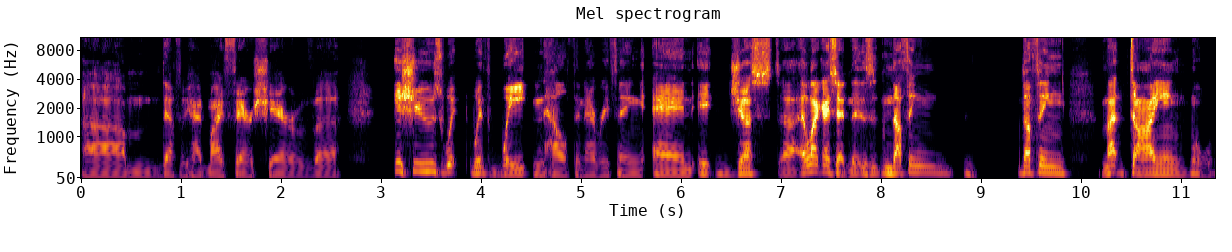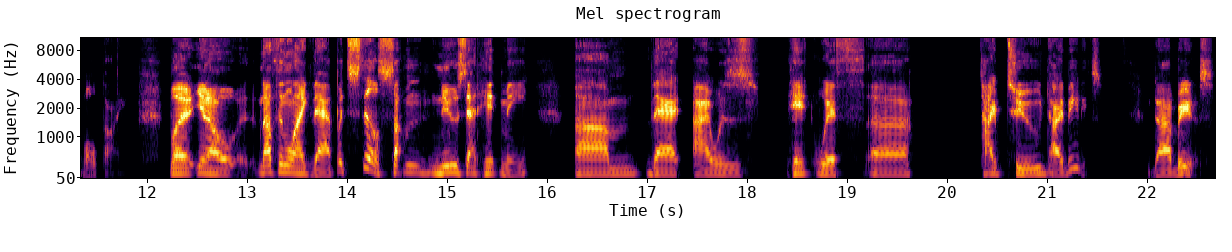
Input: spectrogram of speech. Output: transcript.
Um, definitely had my fair share of uh, issues with with weight and health and everything and it just uh, and like i said there's nothing nothing i'm not dying well we're all dying but you know nothing like that but still something news that hit me um that i was hit with uh type 2 diabetes diabetes.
